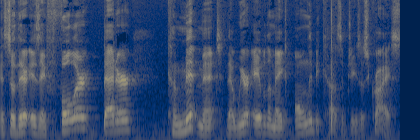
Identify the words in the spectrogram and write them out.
And so there is a fuller, better, commitment that we are able to make only because of Jesus Christ.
